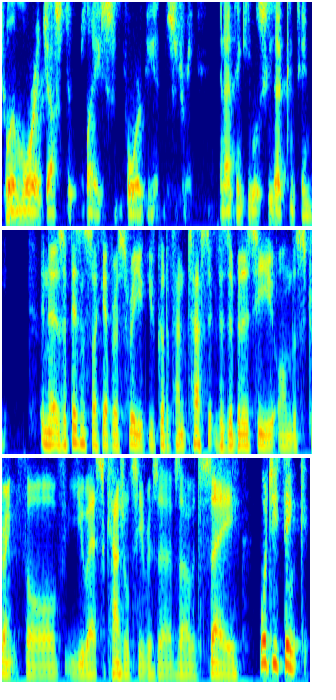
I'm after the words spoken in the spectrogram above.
to a more adjusted place for the industry. And I think you will see that continue you know, as a business like Everest Re, you've got a fantastic visibility on the strength of US casualty reserves, I would say. What do you think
